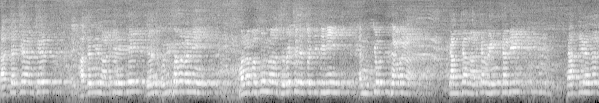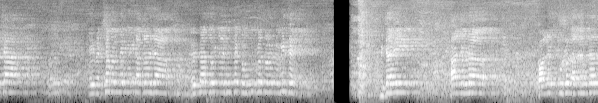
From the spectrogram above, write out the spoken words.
राज्याचे आमचे आदरणीय लाडके नेते देवेंद्र फडणवीस साहेबांना मी मनापासून शुभेच्छा देतो की तिने आणि मुख्यमंत्री साहेबांना की आमच्या लाडक्या बहिणींसाठी ह्या तीन हजारच्या हे रक्षाबंधन निमित्त आपल्याला ज्या योजना सुरू केल्या त्यांचं कौतुक थोडं कमीच आहे. बिचारी आज एवढं कॉलेज पूर्ण झाल्यानंतर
